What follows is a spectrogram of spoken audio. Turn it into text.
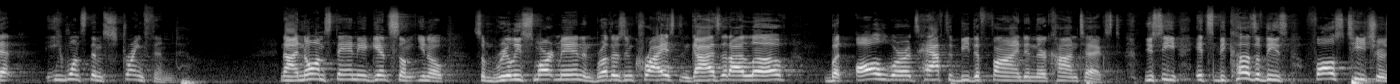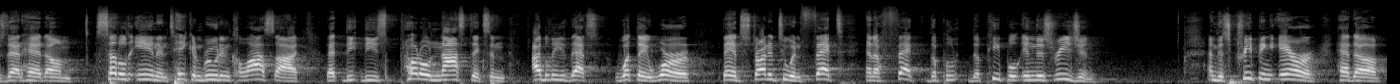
that he wants them strengthened. Now, I know I'm standing against some, you know, some really smart men and brothers in Christ and guys that I love, but all words have to be defined in their context. You see, it's because of these false teachers that had um, settled in and taken root in Colossae that the, these proto Gnostics, and I believe that's what they were, they had started to infect and affect the, the people in this region. And this creeping error had uh,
